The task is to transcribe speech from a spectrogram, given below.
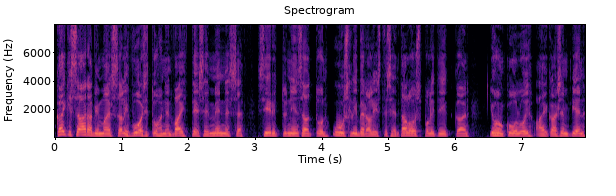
Kaikissa arabimaissa oli vuosituhannen vaihteeseen mennessä siirrytty niin sanottuun uusliberalistiseen talouspolitiikkaan, johon kuului aikaisempien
